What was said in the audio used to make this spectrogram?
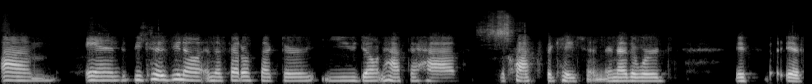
Um, and because, you know, in the federal sector, you don't have to have the classification. In other words, if if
